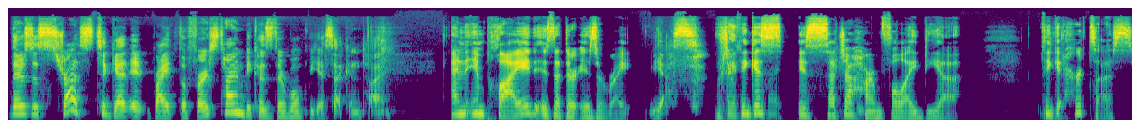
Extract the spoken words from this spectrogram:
There's a stress to get it right the first time because there won't be a second time. and implied is that there is a right, Yes. which I think is Right. is such a harmful idea. Think it hurts us.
